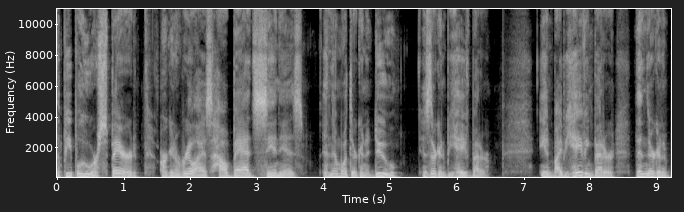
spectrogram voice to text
the people who are spared are going to realize how bad sin is. And then what they're going to do is they're going to behave better. And by behaving better, then they're going to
